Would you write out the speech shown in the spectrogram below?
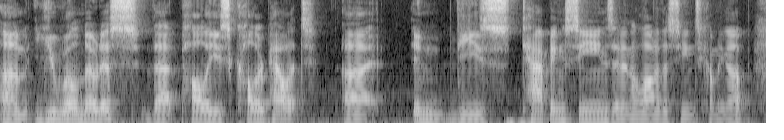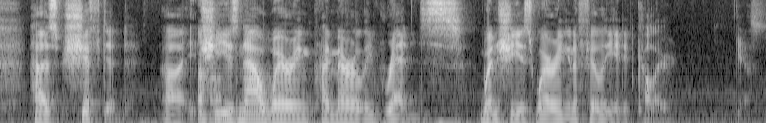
um, you will notice that Polly's color palette uh, in these tapping scenes and in a lot of the scenes coming up has shifted. Uh, She is now wearing primarily reds when she is wearing an affiliated color. Yes,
